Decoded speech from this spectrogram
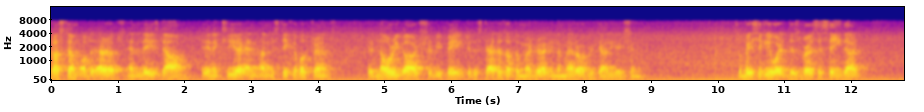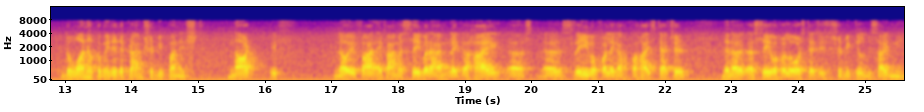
custom of the Arabs and lays down in a clear and unmistakable terms that no regard should be paid to the status of the murderer in the matter of retaliation. So basically, what this verse is saying that the one who committed the crime should be punished, not if you know if i if i'm a slave but i'm like a high uh, uh, slave of a, like a, of a high stature then a, a, slave of a lower stature should be killed beside me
